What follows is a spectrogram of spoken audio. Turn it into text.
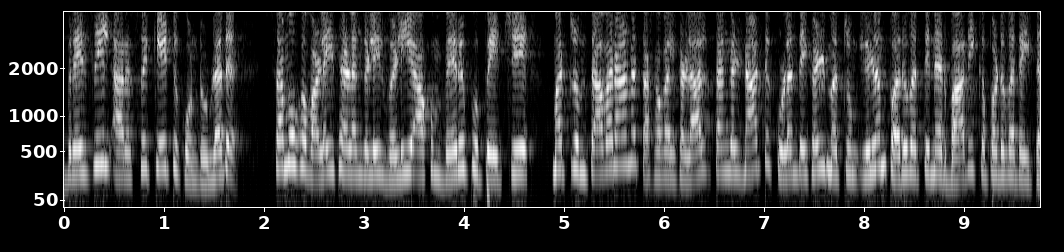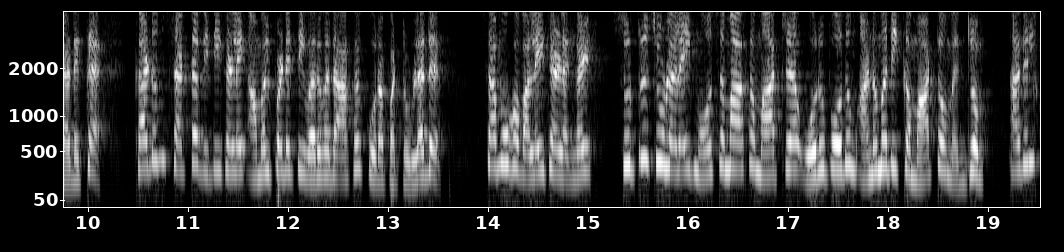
பிரேசில் அரசு கேட்டுக்கொண்டுள்ளது சமூக வலைதளங்களில் வெளியாகும் வெறுப்பு பேச்சு மற்றும் தவறான தகவல்களால் தங்கள் நாட்டு குழந்தைகள் மற்றும் இளம் பருவத்தினர் பாதிக்கப்படுவதை தடுக்க கடும் சட்ட விதிகளை அமல்படுத்தி வருவதாக கூறப்பட்டுள்ளது. சமூக வலைதளங்கள் சுற்றுச்சூழலை மோசமாக மாற்ற ஒருபோதும் அனுமதிக்க மாட்டோம் என்றும் அதில்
